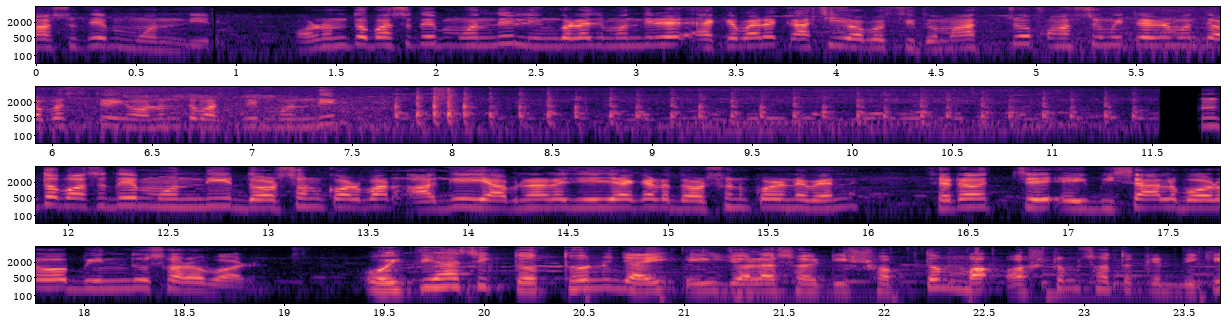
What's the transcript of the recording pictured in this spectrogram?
বাসুদেব মন্দির। অনন্ত বাসুদেব মন্দির লিঙ্গরাজ মন্দিরের একেবারে কাছেই অবস্থিত। মাত্র পাঁচশো মিটারের মধ্যে অবস্থিত এই অনন্ত বাসুদেব মন্দির। অনন্ত বাসুদেব মন্দির দর্শন করবার আগেই আপনারা যে জায়গাটা দর্শন করে নেবেন, সেটা হচ্ছে এই বিশাল বড় বিন্দু সরোবর। ঐতিহাসিক তথ্য অনুযায়ী, এই জলাশয়টি সপ্তম বা অষ্টম শতকের দিকে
